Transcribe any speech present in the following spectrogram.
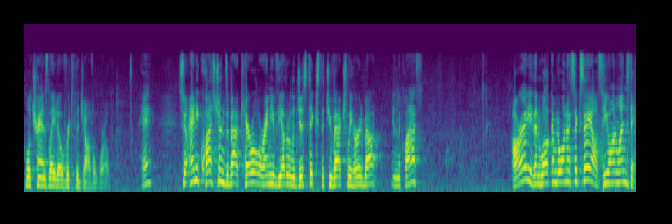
will translate over to the Java world. Okay? So any questions about Karel or any of the other logistics that you've actually heard about in the class? Alrighty, then welcome to 106A. I'll see you on Wednesday.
